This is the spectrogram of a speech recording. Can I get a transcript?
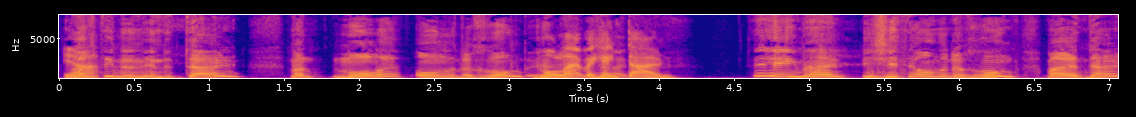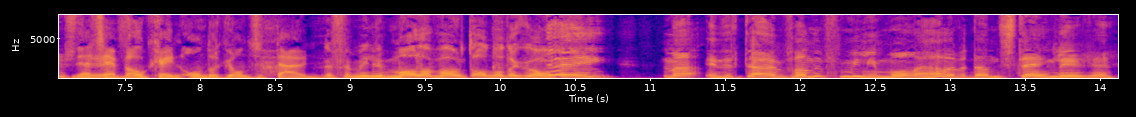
Ja? lag die dan in de tuin? Want Molle onder de grond... Mollen hebben geen tuin. Nee, maar die zitten onder de grond, maar het duister Ja, is. ze hebben ook geen ondergrondse tuin. De familie Molle woont onder de grond. Nee, maar in de tuin van de familie Molle hadden we dan de steen liggen.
